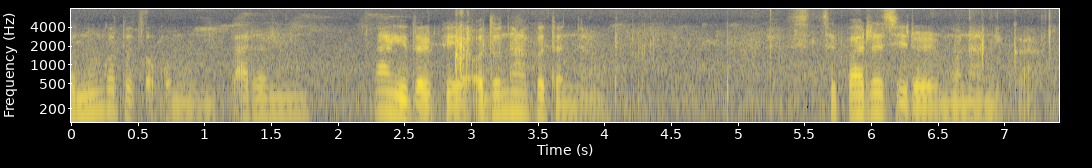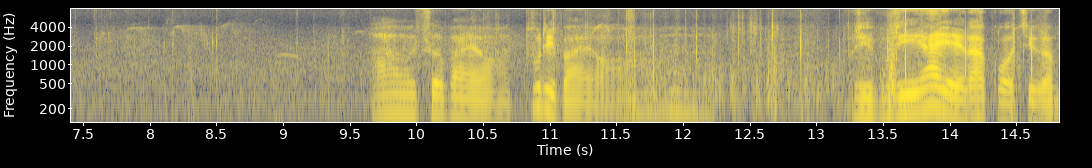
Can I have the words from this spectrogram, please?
걷는 것도 조금 다른 낭이들 비해 어둔하거든요. 재빠르지를 못하니까. 아우 저 봐요. 불이 봐요. 부리부리하게 해갖고 지금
